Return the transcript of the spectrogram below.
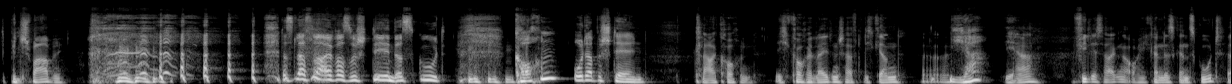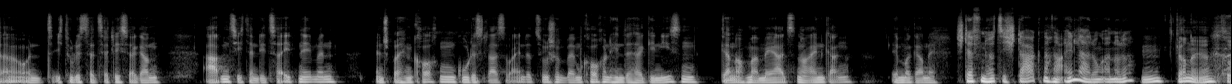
Ich bin Schwabe. das lassen wir einfach so stehen, das ist gut. Kochen oder bestellen? Klar kochen. Ich koche leidenschaftlich gern. Ja? Ja. Viele sagen auch, ich kann das ganz gut. Ja, und ich tue das tatsächlich sehr gern. Abends sich dann die Zeit nehmen, entsprechend kochen, gutes Glas Wein dazu schon beim Kochen hinterher genießen. Gern auch mal mehr als nur einen Gang. Immer gerne. Steffen hört sich stark nach einer Einladung an, oder? Hm, gerne, ja. So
